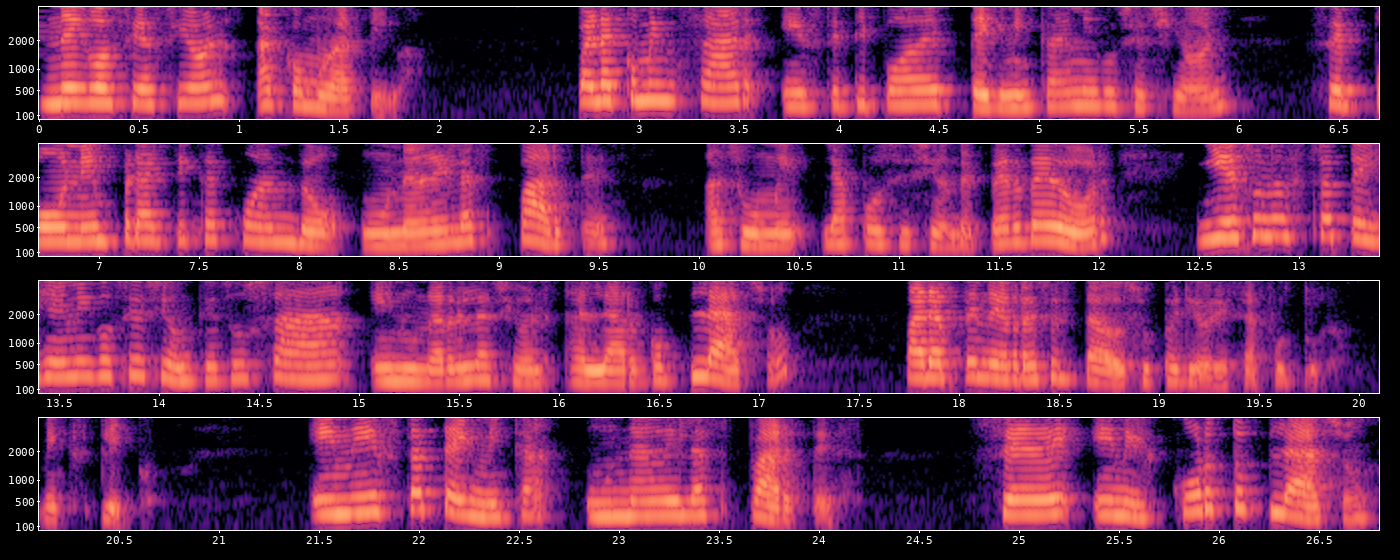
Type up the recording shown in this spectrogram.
Negociación acomodativa. Para comenzar, este tipo de técnica de negociación se pone en práctica cuando una de las partes asume la posición de perdedor y es una estrategia de negociación que es usada en una relación a largo plazo para obtener resultados superiores a futuro. Me explico. En esta técnica, una de las partes cede en el corto plazo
